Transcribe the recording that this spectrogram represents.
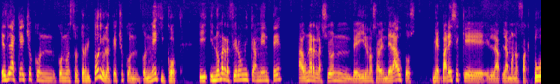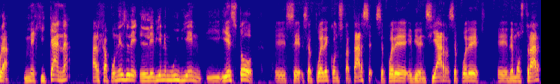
es la que ha hecho con, nuestro territorio, la que ha hecho con, México. Y, no me refiero únicamente a una relación de irnos a vender autos. Me parece que la, manufactura mexicana al japonés le, le viene muy bien y, esto eh, se, puede constatar, se, puede evidenciar, se puede eh, demostrar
